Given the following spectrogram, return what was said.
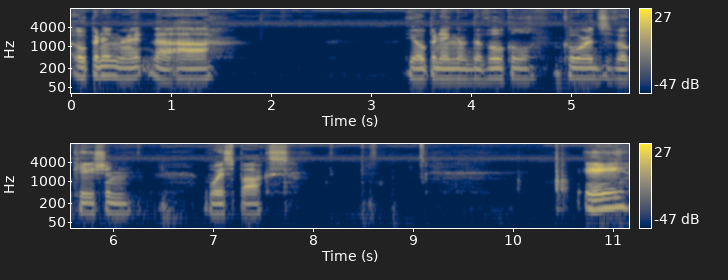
opening, right? The ah. The opening of the vocal cords, vocation, voice box. A,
